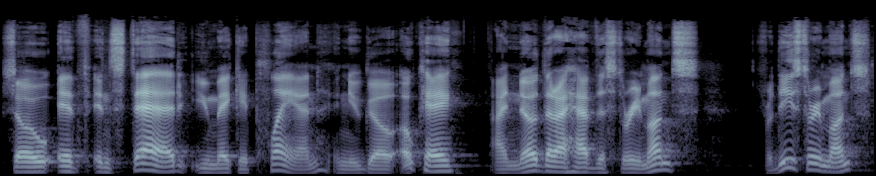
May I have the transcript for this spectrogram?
So if instead you make a plan and you go, okay, I know that I have this three months. For these three months,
